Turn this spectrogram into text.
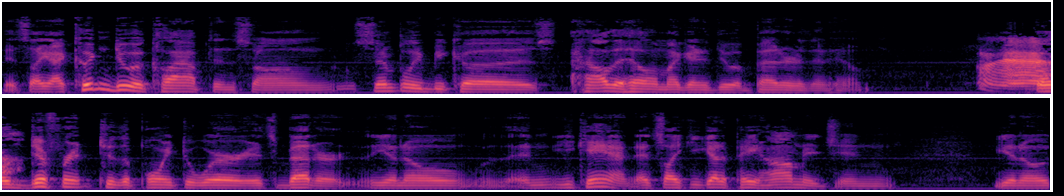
It's like I couldn't do a Clapton song simply because how the hell am I going to do it better than him? Yeah. or different to the point to where it's better, you know, and you can't. It's like you got to pay homage, and you know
